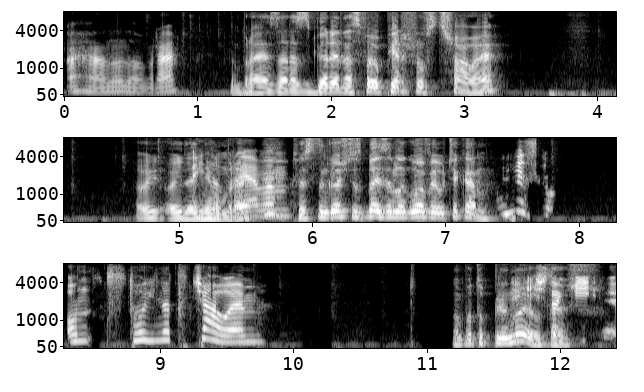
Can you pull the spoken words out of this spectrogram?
Aha, no dobra. Dobra, ja zaraz zbiorę na swoją pierwszą strzałę. O, o ile Ej, nie dobra, umrę. ja mam- Tu jest ten gościu z blazem na głowie, uciekam. O Jezu, on stoi nad ciałem. No bo to pilnują Jakiś też. taki,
